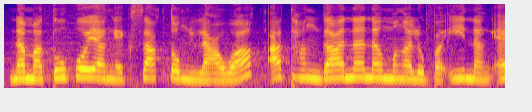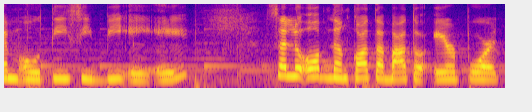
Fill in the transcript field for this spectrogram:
na matukoy ang eksaktong lawak at hangganan ng mga lupain ng MOTC BAA sa loob ng Cotabato Airport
